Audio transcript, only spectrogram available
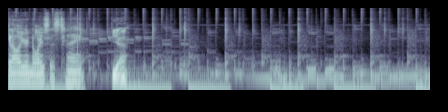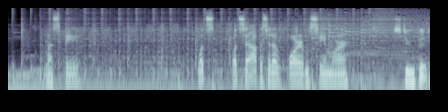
Making all your noises tonight? Yeah. Must be. What's what's the opposite of warm, Seymour? Stupid.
